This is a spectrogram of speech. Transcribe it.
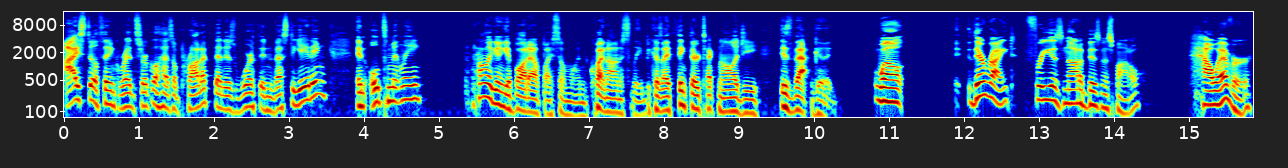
I still think Red Circle has a product that is worth investigating, and ultimately, they're probably going to get bought out by someone. Quite honestly, because I think their technology is that good. Well, they're right. Free is not a business model. However,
